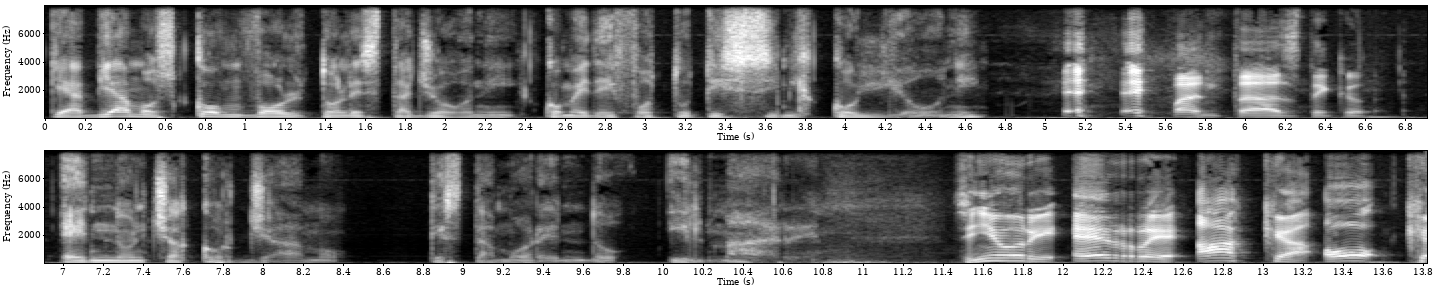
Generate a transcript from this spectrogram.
che abbiamo sconvolto le stagioni come dei fottutissimi coglioni. È fantastico. E non ci accorgiamo che sta morendo il mare. Signori, R-H-O-K,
